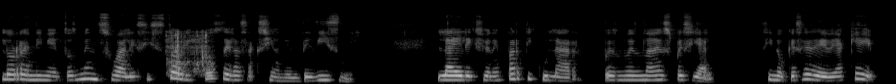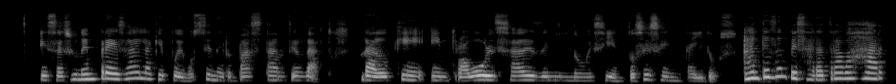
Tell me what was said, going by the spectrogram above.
los rendimientos mensuales históricos de las acciones de Disney. La elección en particular pues no es nada especial, sino que se debe a que esa es una empresa de la que podemos tener bastantes datos, dado que entró a bolsa desde 1962. Antes de empezar a trabajar,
